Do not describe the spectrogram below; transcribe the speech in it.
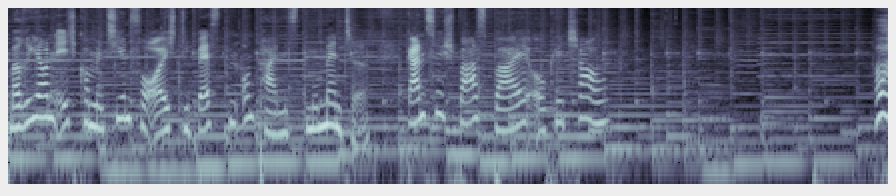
Maria und ich kommentieren für euch die besten und peinlichsten Momente. Ganz viel Spaß bei Okay Ciao. Oh,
